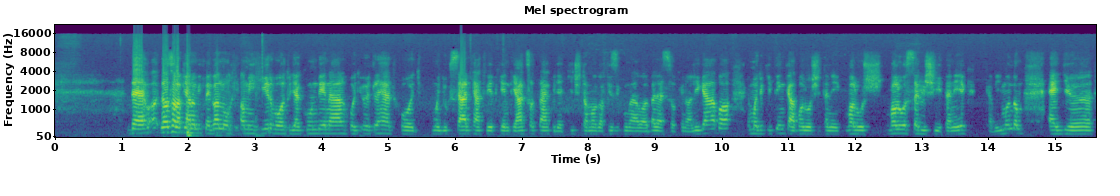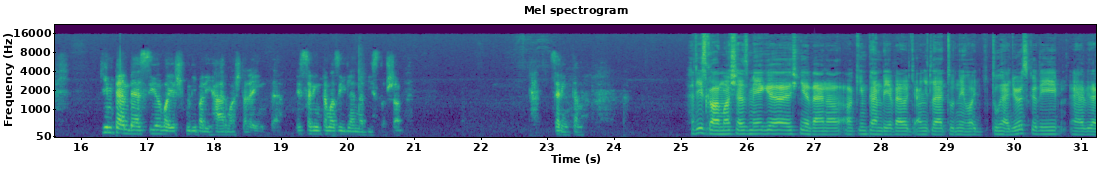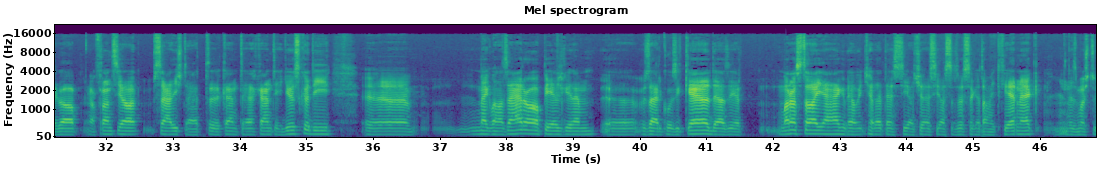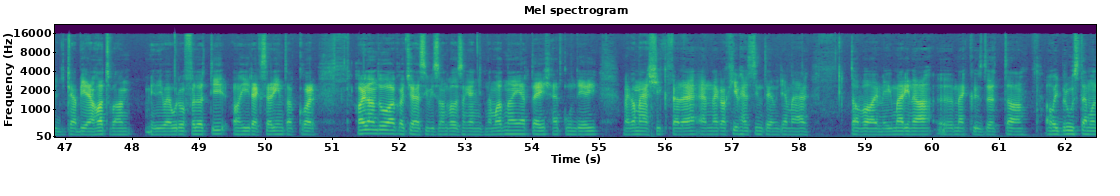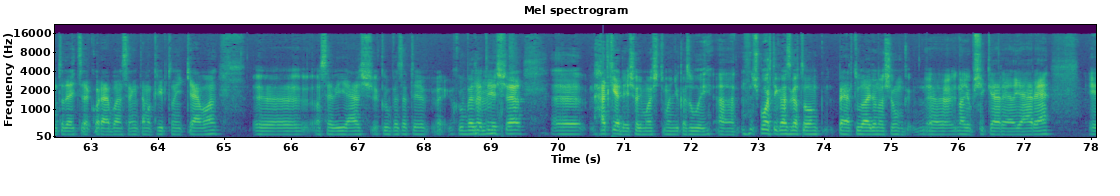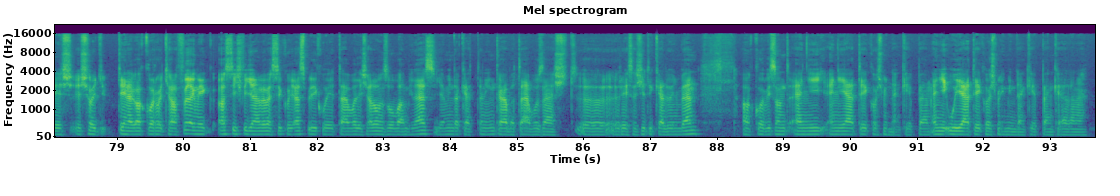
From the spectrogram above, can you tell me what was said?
de, de az alapján, amit meg annó, ami hír volt ugye Kundénál, hogy őt lehet, hogy mondjuk szárnyhátvédként játszották, hogy egy kicsit a maga fizikumával beleszokjon a ligába, mondjuk itt inkább valósítanék, valós, valószerűsítenék, kell így mondom, egy uh, Kimpembe, Szilva és Kulibali hármas eleinte. És szerintem az így lenne biztosabb. Szerintem. Hát izgalmas ez még, és nyilván a, a Kimpembével hogy annyit lehet tudni, hogy Tuhel győzködi, elvileg a, a francia szál is, tehát Kante, Kante győzködi, megvan az ára, a PSG nem zárkózik el, de azért marasztalják, de hogyha leteszi a Chelsea azt az összeget, amit kérnek, ez most úgy kb. ilyen 60 millió euró fölötti a hírek szerint, akkor hajlandóak, a Chelsea viszont valószínűleg ennyit nem adna érte, és hát Kundé meg a másik fele ennek, akivel szintén ugye már tavaly még Marina ö, megküzdött, a, ahogy Bruce te mondtad egyszer korábban szerintem a kriptonitjával, a Sevillás klubvezető, klubvezetéssel. Mm-hmm. Hát kérdés, hogy most mondjuk az új sportigazgatónk per tulajdonosunk nagyobb sikerrel jár-e, és, és hogy tényleg akkor, hogyha főleg még azt is figyelembe veszük, hogy Aspilicuétával és Alonsoval mi lesz, ugye mind a ketten inkább a távozást ö, részesítik előnyben, akkor viszont ennyi, ennyi játékos mindenképpen, ennyi új játékos még mindenképpen kellene.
